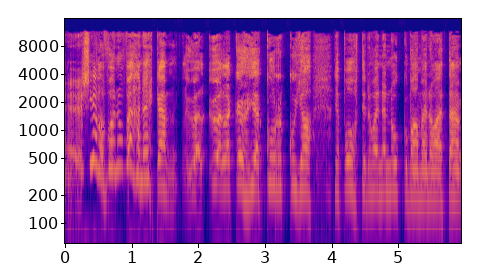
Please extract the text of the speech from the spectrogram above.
eh, siellä on voinut vähän ehkä yöllä, köhiä kurkkuja ja pohtinut ennen nukkumaan menoa, että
